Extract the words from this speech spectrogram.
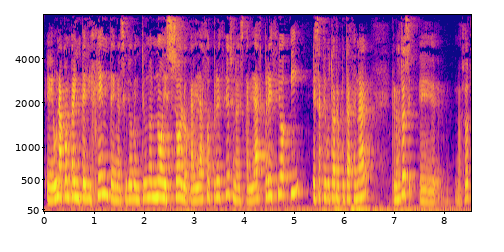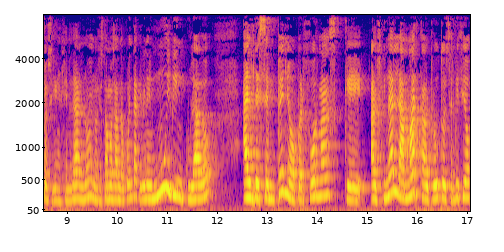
Eh, una compra inteligente en el siglo XXI no es solo calidad o precio, sino es calidad-precio y ese atributo reputacional que nosotros, eh, nosotros y en general ¿no? nos estamos dando cuenta que viene muy vinculado al desempeño o performance que al final la marca o el producto o el servicio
